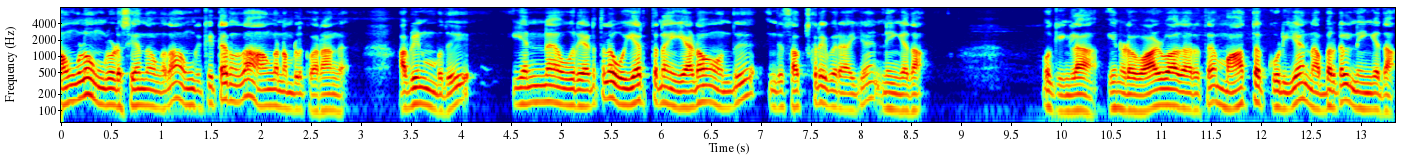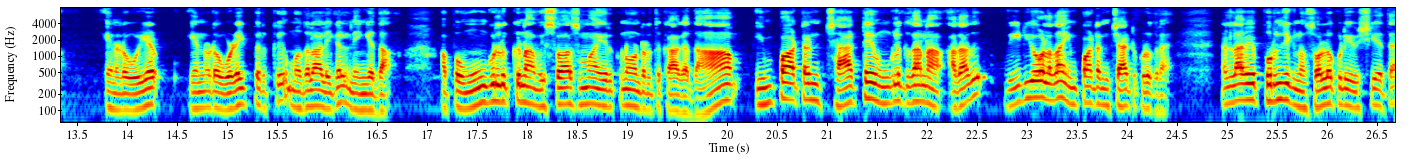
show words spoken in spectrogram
அவங்களும் உங்களோட சேர்ந்தவங்க தான். உங்கள் கிட்டே இருந்து தான் அவங்க நம்மளுக்கு வராங்க. அப்படின்போது என்னை ஒரு இடத்துல உயர்த்தின இடம் வந்து இந்த சப்ஸ்கிரைபர் ஆகிய நீங்கள் தான். ஓகேங்களா? என்னோடய வாழ்வாதாரத்தை மாற்றக்கூடிய நபர்கள் நீங்கள் தான். என்னோடய உழ என்னோடய உழைப்பிற்கு முதலாளிகள் நீங்கள் தான். அப்போ உங்களுக்கு நான் விசுவாசமாக இருக்கணுன்றதுக்காக தான் இம்பார்ட்டன்ட் சேட்டே உங்களுக்கு தான் நான் அதாவது வீடியோவில் தான் இம்பார்ட்டன்ட் சேட் கொடுக்குறேன். நல்லாவே புரிஞ்சுக்கணும். சொல்லக்கூடிய விஷயத்தை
